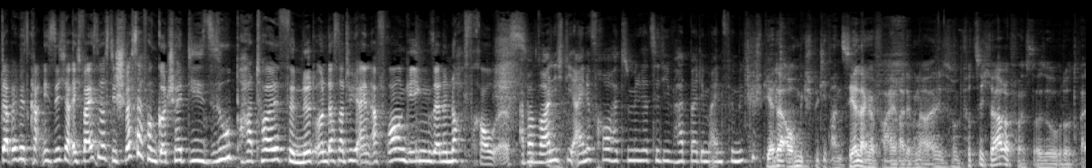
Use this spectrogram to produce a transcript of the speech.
Da bin ich mir jetzt gerade nicht sicher. Ich weiß nur, dass die Schwester von Gottschalk die super toll findet und das natürlich ein Affront gegen seine Nochfrau ist. Aber war nicht die eine Frau, hat zumindest erzählt, die hat bei dem einen Film mitgespielt? Die hat er auch mitgespielt. Die waren sehr lange verheiratet. Die waren eigentlich so 40 Jahre fast. Also, oder drei,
